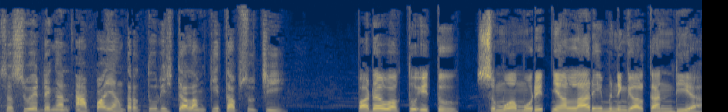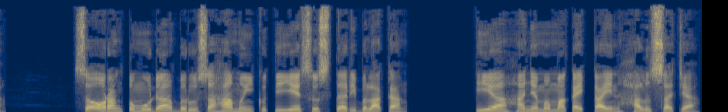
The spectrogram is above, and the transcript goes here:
sesuai dengan apa yang tertulis dalam kitab suci. Pada waktu itu, semua muridnya lari meninggalkan dia. Seorang pemuda berusaha mengikuti Yesus dari belakang. Dia hanya memakai kain halus saja,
